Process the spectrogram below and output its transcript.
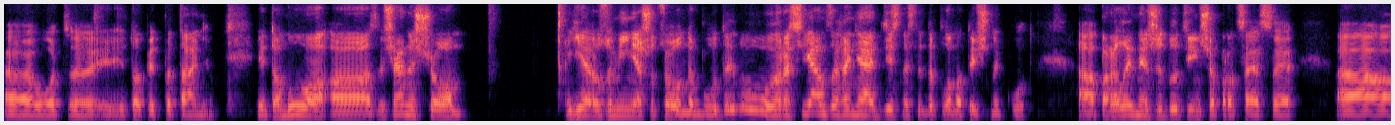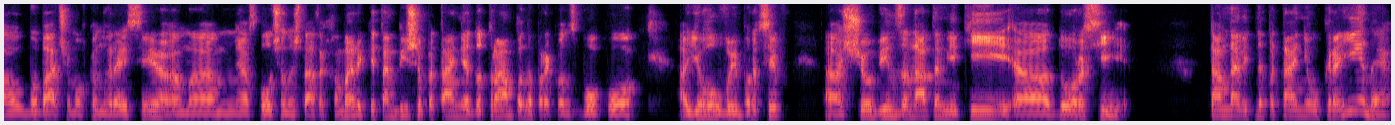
Е, от е, і то під питанням. І тому, е, звичайно, що. Є розуміння, що цього не буде. Ну росіян заганяють в дійсності дипломатичний кут. А паралельно ж ідуть інші процеси. Ми бачимо в Конгресі Сполучених Штатів Америки. Там більше питання до Трампа, наприклад, з боку його виборців, що він занадто м'який до Росії. Там навіть не питання України,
